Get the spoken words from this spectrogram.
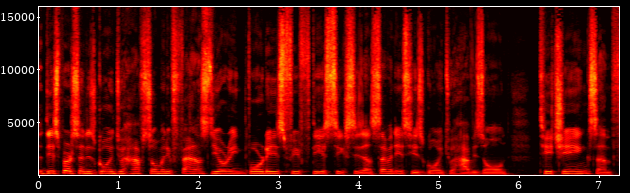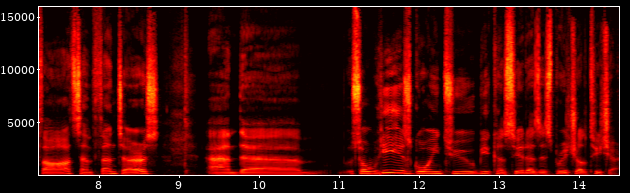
This person is going to have so many fans during 40s, 50s, 60s, and 70s. He's going to have his own teachings and thoughts and centers. And um so he is going to be considered as a spiritual teacher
